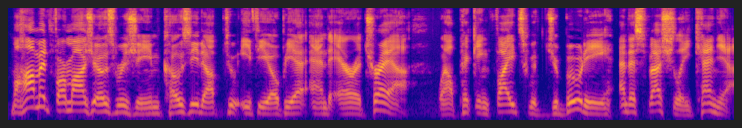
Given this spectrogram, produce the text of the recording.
Mohamed Farmajo's regime cozied up to Ethiopia and Eritrea while picking fights with Djibouti and especially Kenya.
